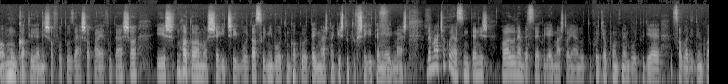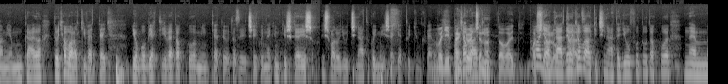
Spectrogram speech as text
a munkatéren is a fotózás, a pályafutása, és hatalmas segítség volt az, hogy mi voltunk akkor ott egymásnak, és tudtuk segíteni egymást. De már csak olyan szinten is, ha arról nem beszélek, hogy egymást ajánlottuk, hogyha pont nem volt ugye szabadidőnk valamilyen munkára, de hogyha valaki vett egy jobb objektívet, akkor minket ölt az étség, hogy nekünk is kell, és, és valahogy úgy csináltuk, hogy mi is egyet tudjunk venni. Vagy éppen vagy kölcsön valaki, adta, vagy hasonló. Vagy akár, de tehát... hogyha valaki csinált egy jó fotót, akkor nem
